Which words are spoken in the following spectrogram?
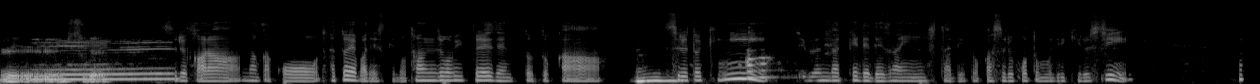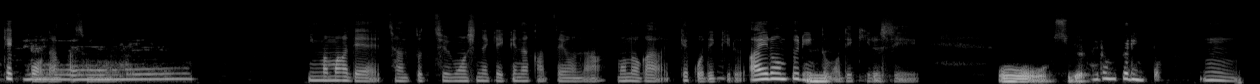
えー、すげえ。するから、なんかこう、例えばですけど、誕生日プレゼントとかうんするときにあ自分だけでデザインしたりとかすることもできるし、結構なんかその、今までちゃんと注文しなきゃいけなかったようなものが結構できる。アイロンプリントもできるし、おおすげえ。アイロンプリント。うん。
